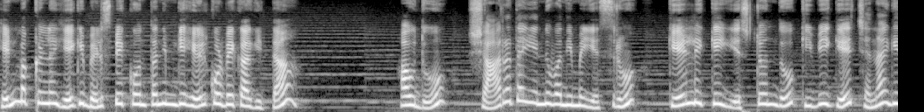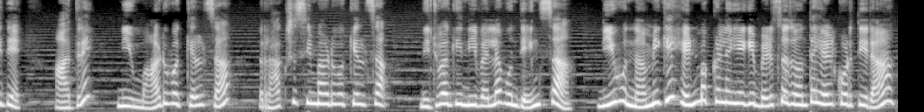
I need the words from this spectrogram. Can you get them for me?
ಹೆಣ್ಮಕ್ಳನ್ನ ಹೇಗೆ ಬೆಳೆಸ್ಬೇಕು ಅಂತ ನಿಮ್ಗೆ ಹೇಳ್ಕೊಡ್ಬೇಕಾಗಿತ್ತಾ? ಹೌದು, ಶಾರದಾ ಎನ್ನುವ ನಿಮ್ಮ ಹೆಸರು ಕೇಳಲಿಕ್ಕೆ ಎಷ್ಟೊಂದು ಕಿವಿಗೆ ಚೆನ್ನಾಗಿದೆ. ಆದ್ರೆ ನೀವು ಮಾಡುವ ಕೆಲ್ಸ ರಾಕ್ಷಸಿ ಮಾಡುವ ಕೆಲ್ಸ. ನಿಜವಾಗಿ ನೀವೆಲ್ಲ ಒಂದು ಹೆಂಗ್ಸ? ನೀವು ನಮಗೆ ಹೆಣ್ಮಕ್ಕಳನ್ನ ಹೇಗೆ ಬೆಳೆಸೋದು ಅಂತ ಹೇಳ್ಕೊಡ್ತೀರಾ?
